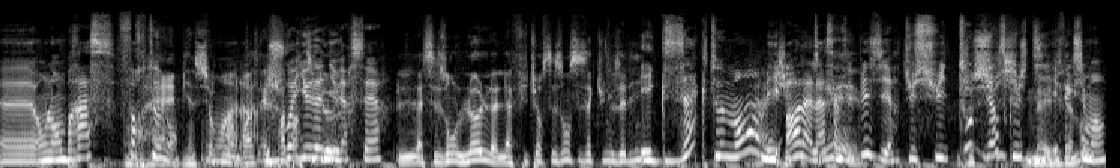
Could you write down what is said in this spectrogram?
Euh, on l'embrasse fortement. Ouais, bien sûr qu'on l'embrasse. Elle Joyeux anniversaire. La saison LOL, la future saison, c'est ça que tu nous as dit? Exactement, Ouais, mais oh là là, ça me fait plaisir. Tu suis tout Je bien suis, ce que je dis, effectivement.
